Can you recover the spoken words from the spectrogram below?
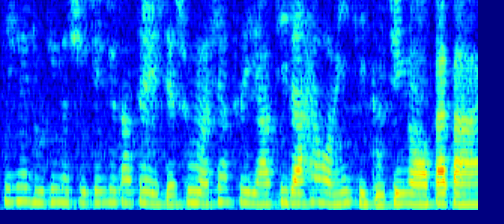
今天读经的时间就到这里结束了，下次也要记得和我们一起读经哦，拜拜。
